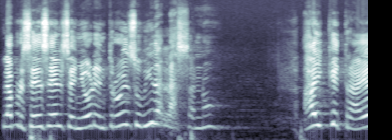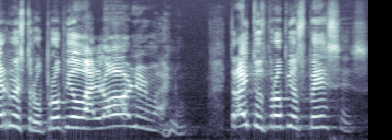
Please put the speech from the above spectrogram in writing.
La presencia del Señor entró en su vida, la sanó. Hay que traer nuestro propio balón, hermano. Trae tus propios peces.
